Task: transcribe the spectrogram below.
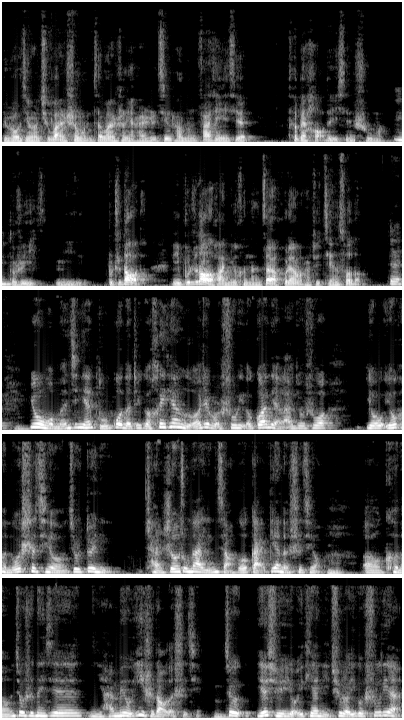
比如说我经常去万盛嘛，你在万盛也还是经常能发现一些特别好的一些书嘛，嗯都是以你不知道的，你不知道的话，你就很难在互联网上去检索到。对，用我们今年读过的这个《黑天鹅》这本书里的观点来，就是说有有很多事情就是对你产生重大影响和改变的事情，嗯，呃，可能就是那些你还没有意识到的事情。嗯就也许有一天你去了一个书店，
